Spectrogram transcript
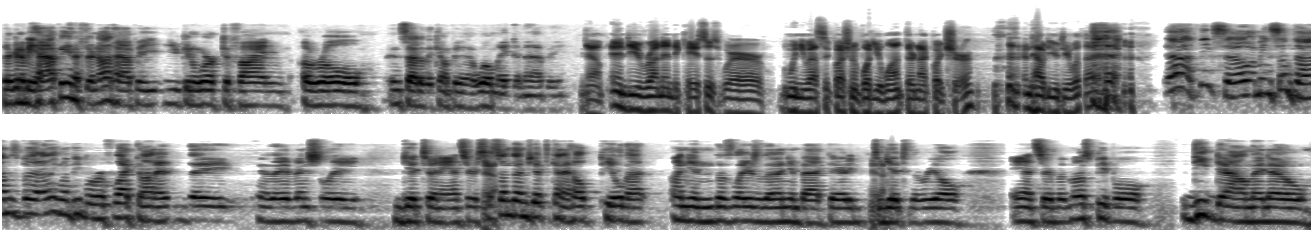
they're going to be happy. And if they're not happy, you can work to find a role inside of the company that will make them happy. Yeah. And do you run into cases where when you ask the question of what do you want, they're not quite sure? and how do you deal with that? yeah, I think so. I mean, sometimes, but I think when people reflect on it, they, you know, they eventually get to an answer. So yeah. sometimes you have to kind of help peel that onion, those layers of that onion back there to, yeah. to get to the real answer. But most people deep down, they know,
